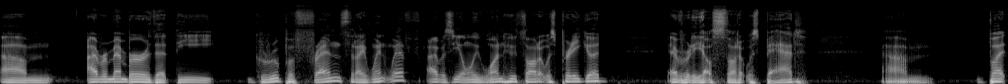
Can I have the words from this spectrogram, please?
Um, I remember that the group of friends that I went with, I was the only one who thought it was pretty good. Everybody else thought it was bad. Um, but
